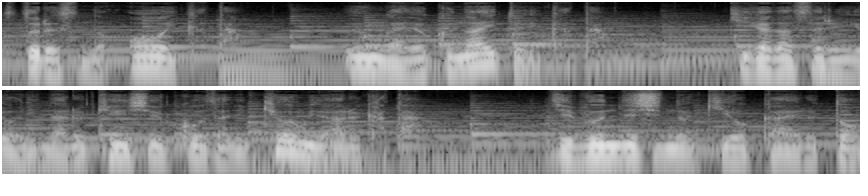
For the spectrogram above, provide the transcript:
ストレスの多い方運が良くないという方気が出せるようになる研修講座に興味のある方自分自身の気を変えると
